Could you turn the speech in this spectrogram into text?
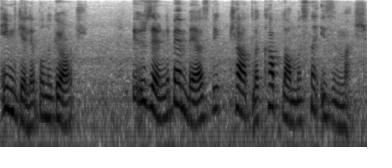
İmgele bunu gör. Ve üzerine bembeyaz bir kağıtla kaplanmasına izin ver.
